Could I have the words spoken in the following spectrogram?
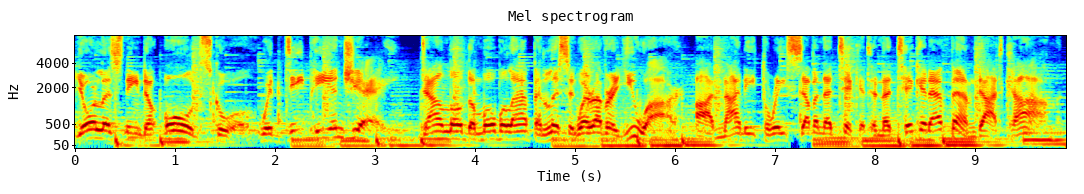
You're listening to Old School with DP and J. Download the mobile app and listen wherever you are on 937 The Ticket and theticketfm.com.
